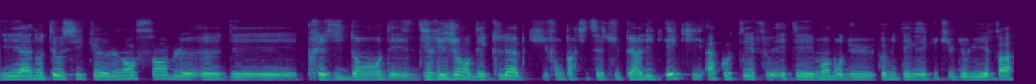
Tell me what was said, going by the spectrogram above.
il est à noter aussi que l'ensemble des présidents, des dirigeants des clubs qui font partie de cette Super League et qui, à côté, étaient membres du comité exécutif de l'UEFA,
